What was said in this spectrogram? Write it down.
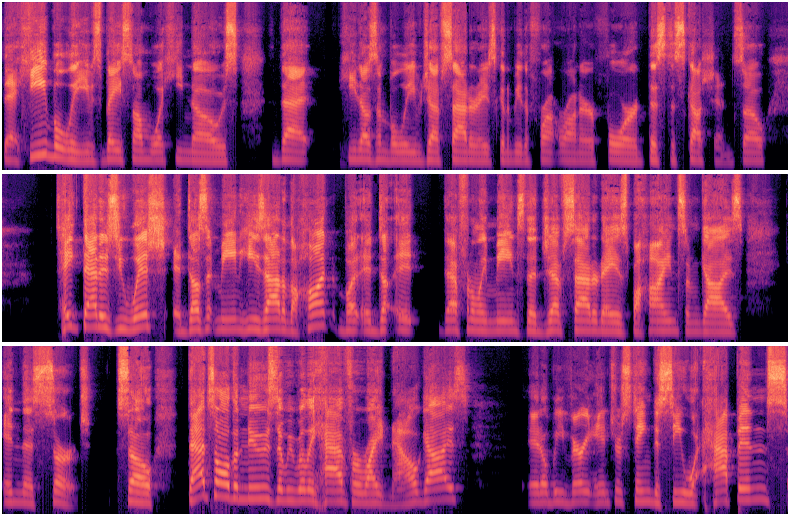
that he believes, based on what he knows, that he doesn't believe Jeff Saturday is going to be the front runner for this discussion. So take that as you wish. It doesn't mean he's out of the hunt, but it it definitely means that Jeff Saturday is behind some guys in this search. So that's all the news that we really have for right now, guys. It'll be very interesting to see what happens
